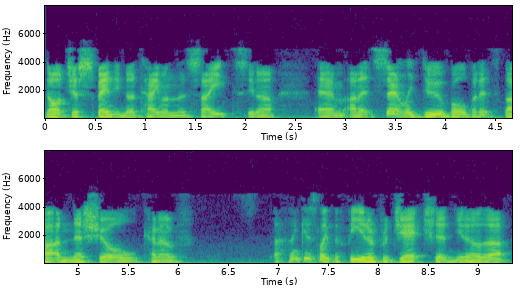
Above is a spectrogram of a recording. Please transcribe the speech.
not just spending the time on the sites. You know, um, and it's certainly doable, but it's that initial kind of, I think it's like the fear of rejection, you know, that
